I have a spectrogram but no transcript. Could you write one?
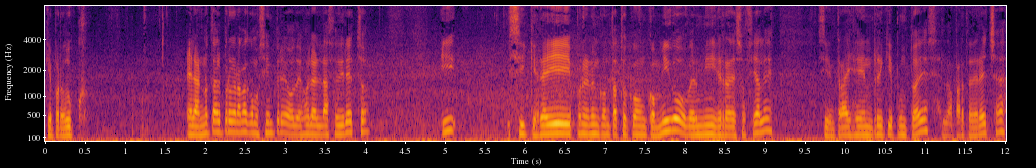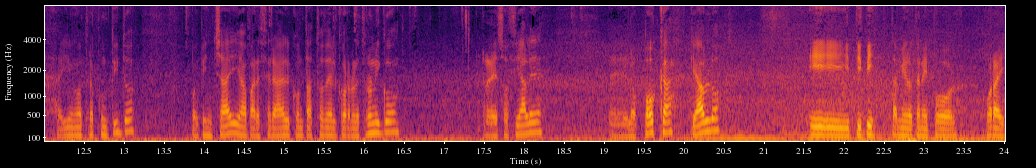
que produzco. En las notas del programa, como siempre, os dejo el enlace directo y si queréis poner en contacto con, conmigo o ver mis redes sociales, si entráis en ricky.es, en la parte derecha, ahí en los tres puntitos, pues pincháis aparecerá el contacto del correo electrónico, redes sociales, los podcasts que hablo y Tipeee también lo tenéis por, por ahí.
